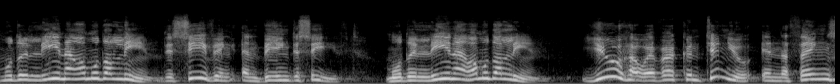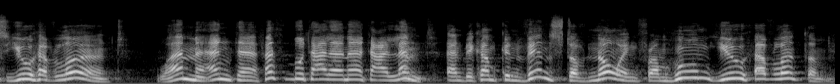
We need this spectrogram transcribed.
مضلين ومضلين deceiving and being deceived. مضلين ومضلين You, however, continue in the things you have learned وأما أنت فاثبت على ما تعلمت and become convinced of knowing from whom you have learnt them,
